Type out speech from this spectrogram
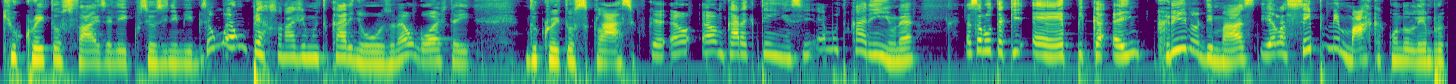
que o Kratos faz ali com seus inimigos. É um, é um personagem muito carinhoso, né? Eu gosto aí do Kratos clássico. Porque é, é um cara que tem, assim, é muito carinho, né? Essa luta aqui é épica, é incrível demais e ela sempre me marca quando eu lembro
